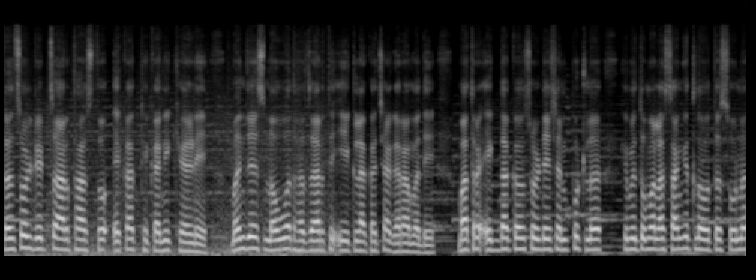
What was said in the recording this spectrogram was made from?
कन्सोल्डेटचा अर्थ असतो एकाच ठिकाणी खेळणे. म्हणजेच नव्वद हजार ते एक लाखाच्या घरामध्ये. मात्र एकदा कन्सल्टेशन फुटलं की मी तुम्हाला सांगितलं होतं सोनं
